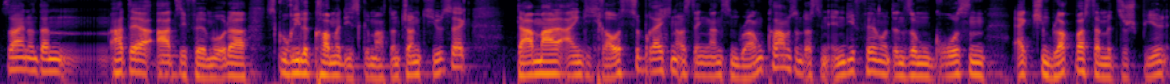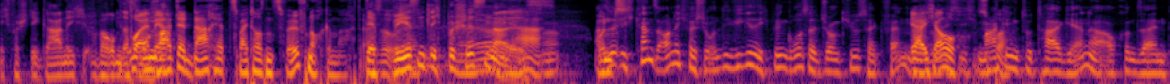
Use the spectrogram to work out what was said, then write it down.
sein und dann hat er Artsy-Filme oder skurrile Comedies gemacht. Und John Cusack da mal eigentlich rauszubrechen aus den ganzen Romcoms und aus den Indie-Filmen und in so einem großen Action-Blockbuster mitzuspielen. Ich verstehe gar nicht, warum das Vor allem, so er hat er nachher 2012 noch gemacht. Der also, wesentlich beschissener ja, ist. Ja. Also und ich kann es auch nicht verstehen. Und wie gesagt, ich bin ein großer John Cusack-Fan. Ja, also ich auch. Ich, ich mag Super. ihn total gerne, auch in seinen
